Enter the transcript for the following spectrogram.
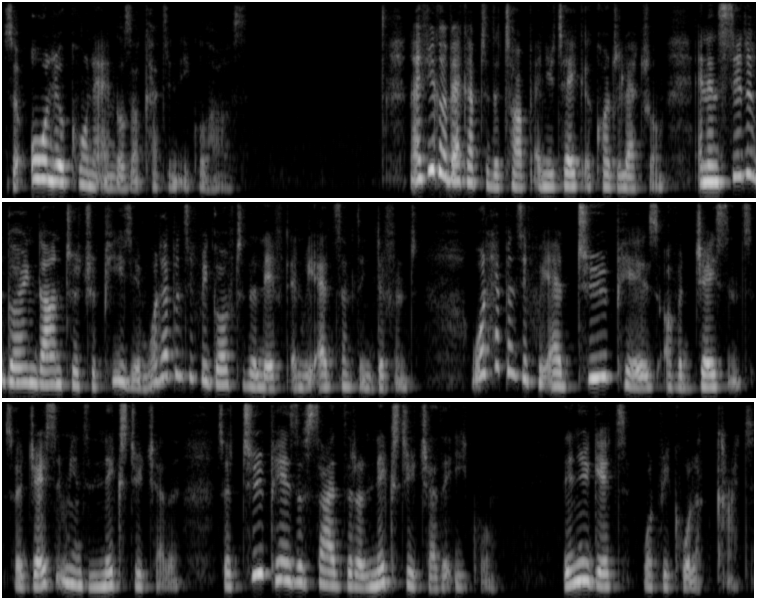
So all your corner angles are cut in equal halves. Now, if you go back up to the top and you take a quadrilateral, and instead of going down to a trapezium, what happens if we go off to the left and we add something different? What happens if we add two pairs of adjacent? So adjacent means next to each other. So two pairs of sides that are next to each other equal. Then you get what we call a kite.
